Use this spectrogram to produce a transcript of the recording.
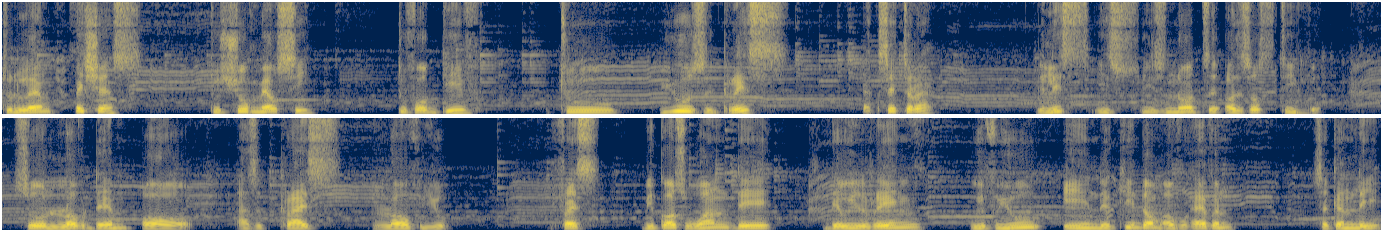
to learn patience, to show mercy, to forgive, to use grace, etc. The list is, is not exhaustive. So love them all as Christ loved you. First, because one day they will reign with you in the kingdom of heaven. Secondly,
